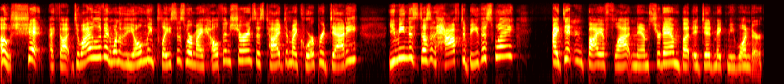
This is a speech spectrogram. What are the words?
Oh shit, I thought, do I live in one of the only places where my health insurance is tied to my corporate daddy? You mean this doesn't have to be this way? I didn't buy a flat in Amsterdam, but it did make me wonder.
